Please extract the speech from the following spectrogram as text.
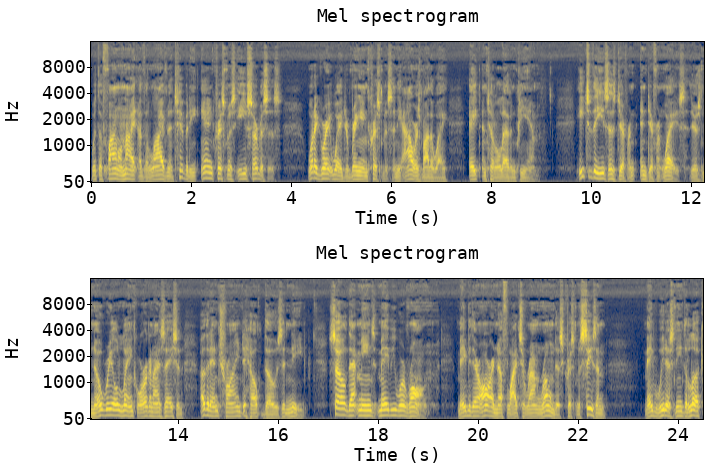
with the final night of the live nativity and Christmas Eve services. What a great way to bring in Christmas, and the hours, by the way, 8 until 11 p.m. Each of these is different in different ways. There's no real link or organization other than trying to help those in need. So that means maybe we're wrong. Maybe there are enough lights around Rome this Christmas season. Maybe we just need to look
